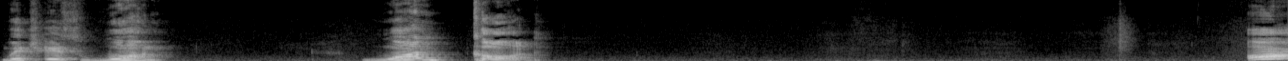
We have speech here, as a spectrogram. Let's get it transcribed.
which is one. One God. All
